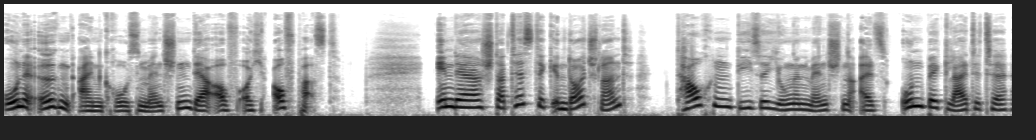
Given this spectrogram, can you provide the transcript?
ohne irgendeinen großen Menschen, der auf euch aufpasst. In der Statistik in Deutschland tauchen diese jungen Menschen als unbegleitete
